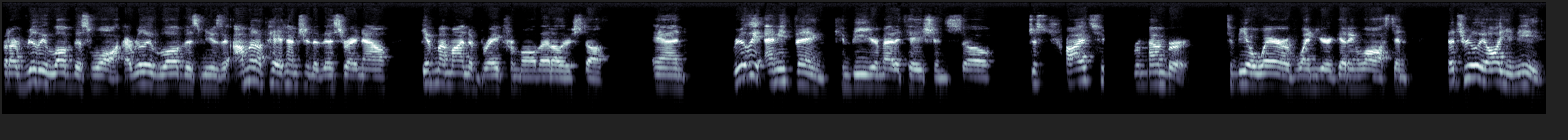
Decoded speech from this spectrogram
but I really love this walk. I really love this music. I'm going to pay attention to this right now, give my mind a break from all that other stuff. And really anything can be your meditation. So just try to remember to be aware of when you're getting lost. And that's really all you need.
